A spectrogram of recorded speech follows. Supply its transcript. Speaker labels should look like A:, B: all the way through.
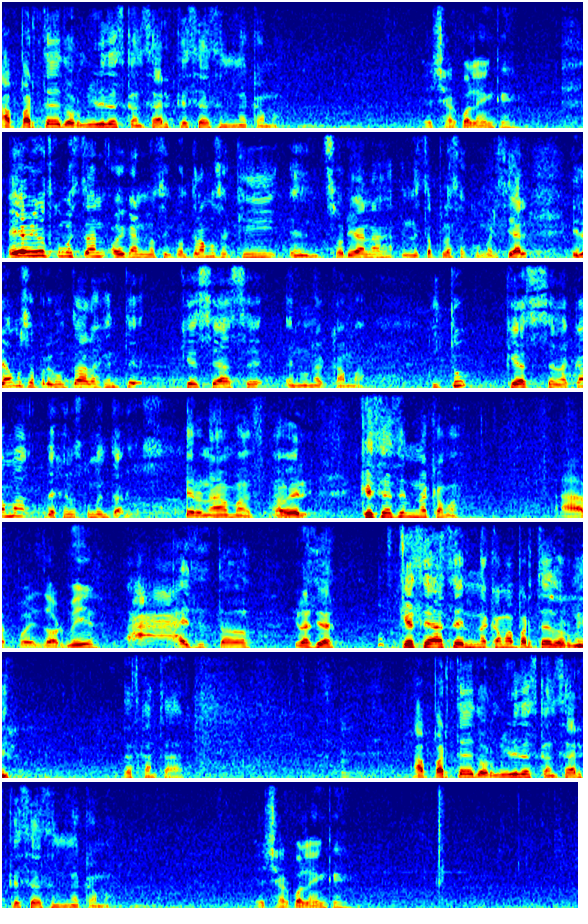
A: Aparte de dormir y descansar, ¿qué se hace en una cama?
B: Echar palenque.
A: Hey amigos, ¿cómo están? Oigan, nos encontramos aquí en Soriana, en esta plaza comercial, y le vamos a preguntar a la gente qué se hace en una cama. ¿Y tú qué haces en la cama? Deja en los comentarios. Pero nada más, a ver, ¿qué se hace en una cama?
B: Ah, pues dormir.
A: Ah, eso es todo. Gracias. ¿Qué se hace en una cama aparte de dormir?
C: Descansar.
A: Aparte de dormir y descansar, ¿qué se hace en una cama?
B: Echar palenque.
